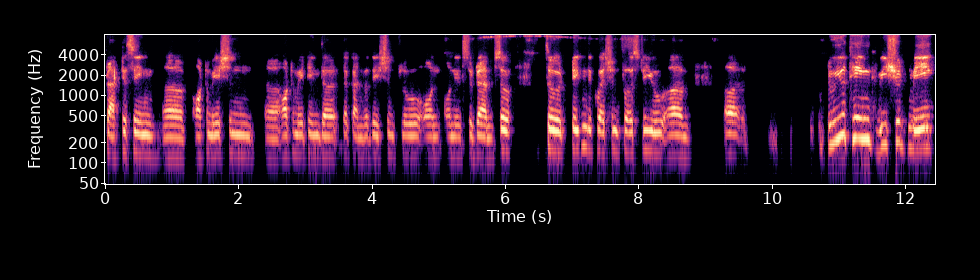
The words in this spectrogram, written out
practicing uh, automation, uh, automating the, the conversation flow on, on Instagram. So, so taking the question first to you, um, uh, do you think we should make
